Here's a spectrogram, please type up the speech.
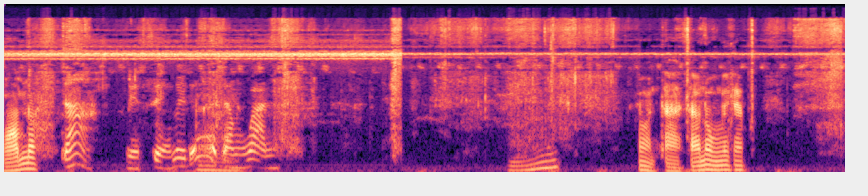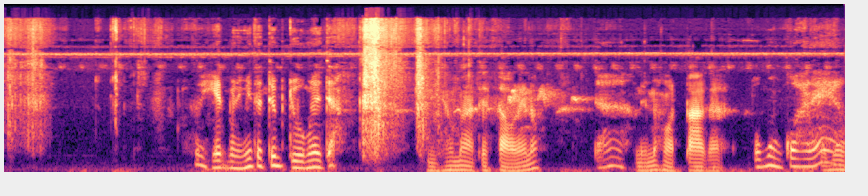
หอมเนาะจ้าเบียดเสียเลยเด้อจ้าเมื่อวานอืมนอนตาสาวนงเลยครับ เฮ้ยเฮ็ดบัดนี้มีแต่จุ่มจูมเลยจ้ะนี่เข้ามาแต่เสาเลยเนาะจ้าอันนี้มาหอดปลากะหกโมงกว่าแล้ว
